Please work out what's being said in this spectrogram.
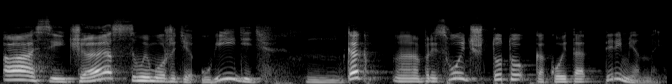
А сейчас вы можете увидеть как э, присвоить что-то какой-то переменной?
